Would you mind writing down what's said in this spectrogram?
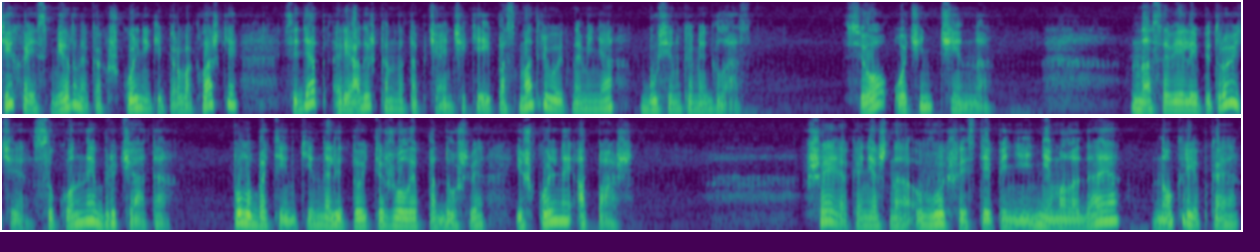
тихо и смирно, как школьники-первоклашки, сидят рядышком на топчанчике и посматривают на меня бусинками глаз. Все очень чинно. На Савелии Петровиче суконные брючата, полуботинки на литой тяжелой подошве и школьный опаш. Шея, конечно, в высшей степени не молодая, но крепкая,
